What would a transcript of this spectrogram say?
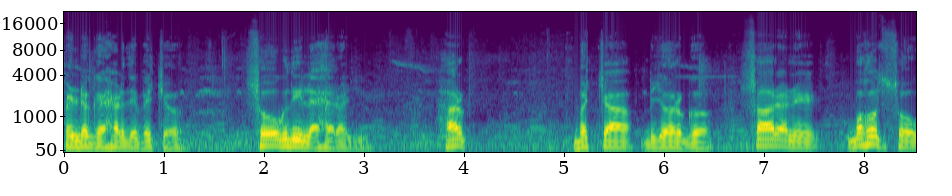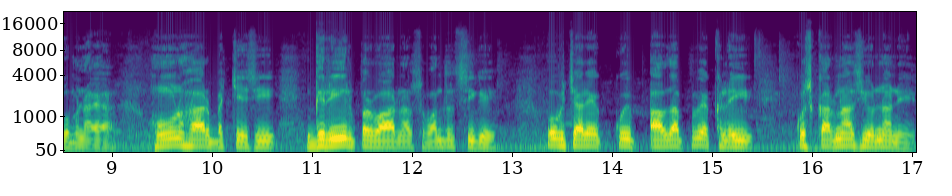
ਪਿੰਡ ਗਹਿਲ ਦੇ ਵਿੱਚ ਸੋਗ ਦੀ ਲਹਿਰ ਆ ਜੀ। ਹਰ ਬੱਚਾ ਬਜ਼ੁਰਗ ਸਾਰਿਆਂ ਨੇ ਬਹੁਤ ਸੋਗ ਮਨਾਇਆ। ਹੋਣਹਾਰ ਬੱਚੇ ਸੀ ਗਰੀਬ ਪਰਿਵਾਰ ਨਾਲ ਸੰਬੰਧਿਤ ਸੀਗੇ। ਉਹ ਵਿਚਾਰੇ ਕੋਈ ਆਪਦਾ ਭਵਿੱਖ ਲਈ ਕੁਝ ਕਰਨਾ ਸੀ ਉਹਨਾਂ ਨੇ,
